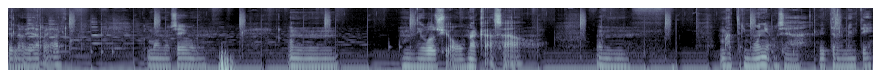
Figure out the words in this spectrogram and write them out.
de la vida real. Como no sé, un, un un negocio, una casa, un matrimonio, o sea, literalmente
